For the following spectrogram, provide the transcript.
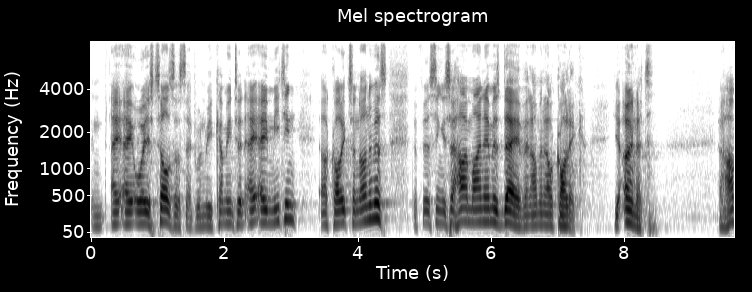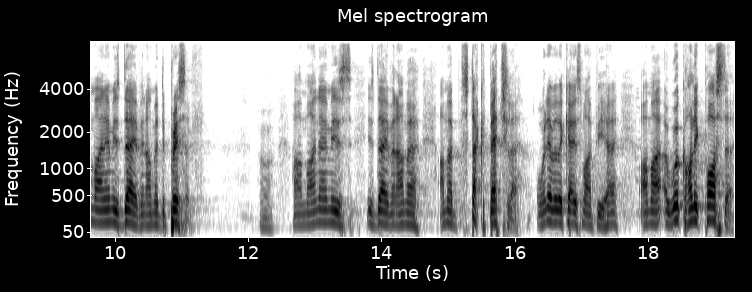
And AA always tells us that when we come into an AA meeting, Alcoholics Anonymous, the first thing you say, Hi, my name is Dave, and I'm an alcoholic. You own it. Hi, my name is Dave, and I'm a depressive. Oh, Hi, my name is, is Dave, and I'm a, I'm a stuck bachelor, or whatever the case might be. Hey? I'm a, a workaholic pastor.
